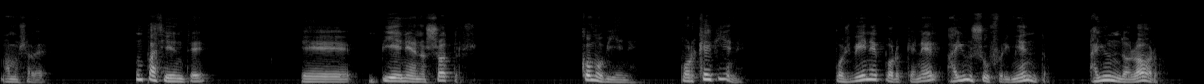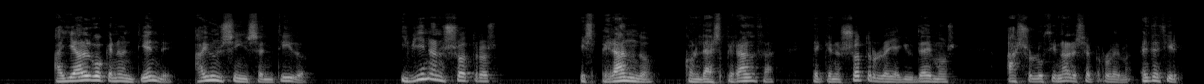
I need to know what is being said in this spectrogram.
Vamos a ver. Un paciente eh, viene a nosotros. ¿Cómo viene? ¿Por qué viene? Pues viene porque en él hay un sufrimiento, hay un dolor, hay algo que no entiende, hay un sinsentido. Y viene a nosotros esperando, con la esperanza de que nosotros le ayudemos a solucionar ese problema. Es decir,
